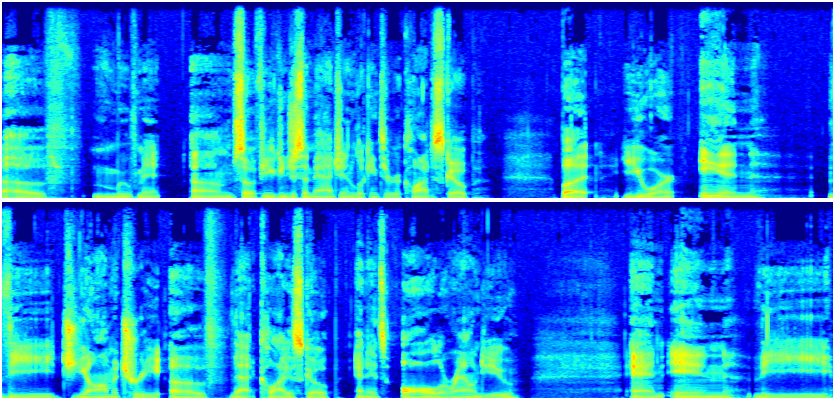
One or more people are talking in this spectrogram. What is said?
of movement. Um, so if you can just imagine looking through a kaleidoscope, but you are in the geometry of that kaleidoscope and it's all around you. And in the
